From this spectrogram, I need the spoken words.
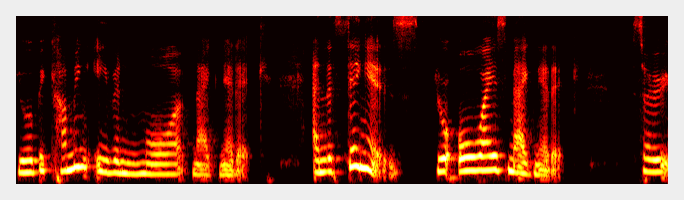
you're becoming even more magnetic. And the thing is, you're always magnetic. So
